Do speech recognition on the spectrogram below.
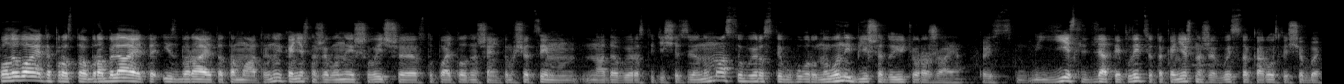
Поливаєте, просто обробляєте і збираєте томати. Ну і, звісно ж, вони швидше вступають в плодоношення, тому що цим треба виростити ще зелену масу, вирости вгору, але вони більше дають урожаю. Тобто, якщо для теплиці, то, звісно ж, високорослі, щоб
